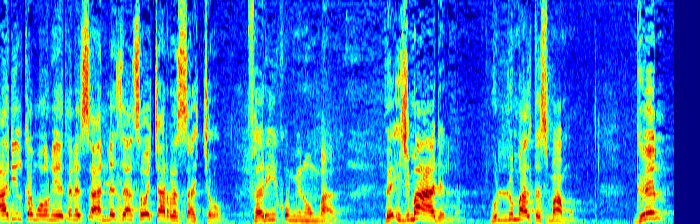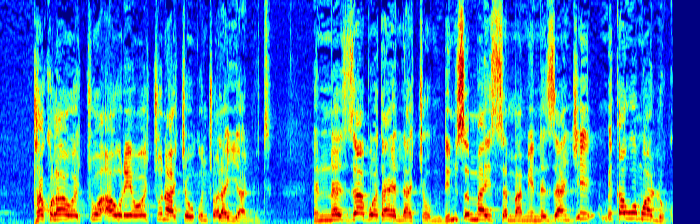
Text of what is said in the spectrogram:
አዲል ከመሆኑ የተነሳ እነዛን ሰዎች አልረሳቸውም። ፈሪቁ ሚንሁም አለ። በኢጅማዕ አይደለም። ሁሉም አልተስማሙም። ግን ተኩላዎቹ አውሬዎቹ ናቸው ቁንጮ ላይ ያሉት። እነዛ ቦታ የላቸውም። ድምፅም አይሰማም። የነዛ እንጂ የሚቃወሙ አሉ እኮ።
